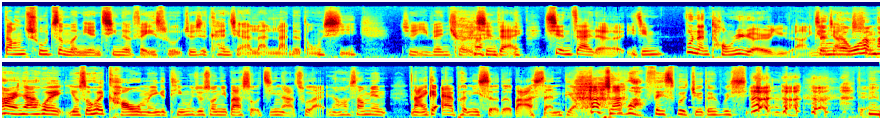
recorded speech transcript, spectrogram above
当初这么年轻的 Facebook，就是看起来懒懒的东西，就 eventually 现在 现在的已经。不能同日而语了，真的，我很怕人家会有时候会考我们一个题目，就说你把手机拿出来，然后上面哪一个 app 你舍得把它删掉？说哇，Facebook 绝对不行。对，没有，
